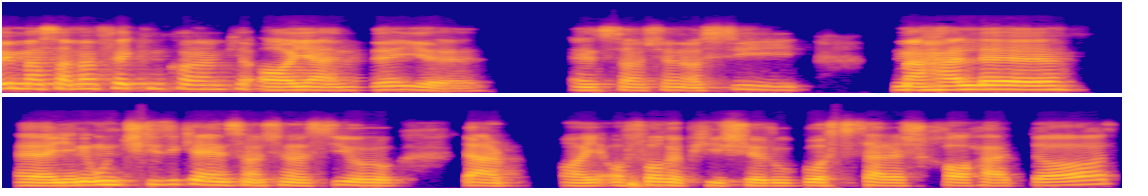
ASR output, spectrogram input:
ببین مثلا من فکر می‌کنم که آینده انسانشناسی محل یعنی اون چیزی که انسانشناسی رو در افق پیش رو گسترش خواهد داد.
